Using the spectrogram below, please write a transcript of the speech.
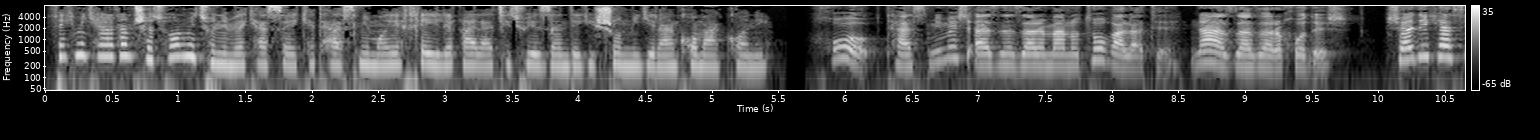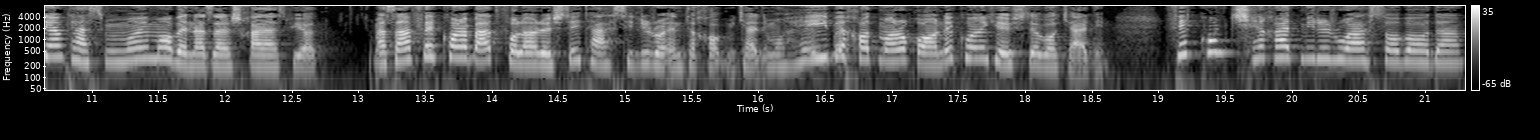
فکر می‌کردم چطور می‌تونیم به کسایی که تصمیمای خیلی غلطی توی زندگیشون می‌گیرن کمک کنیم. خب تصمیمش از نظر من و تو غلطه نه از نظر خودش. شاید یه کسی هم تصمیمای ما به نظرش غلط بیاد. مثلا فکر کنه بعد فلان رشته تحصیلی رو انتخاب می‌کردیم و هی بخواد ما رو قانع کنه که اشتباه کردیم. فکر کن چقدر میره رو اعصاب آدم.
